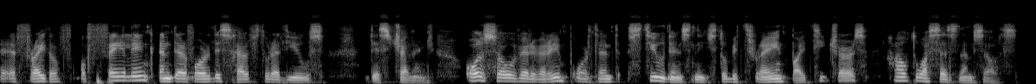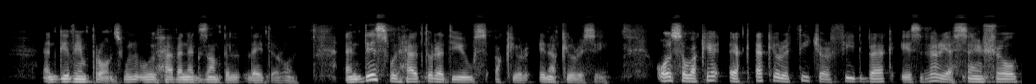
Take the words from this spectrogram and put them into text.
afraid of, of failing, and therefore this helps to reduce this challenge. Also, very, very important, students need to be trained by teachers how to assess themselves and give him prompts. We'll, we'll, have an example later on. And this will help to reduce inaccuracy. Also, ac accurate teacher feedback is very essential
